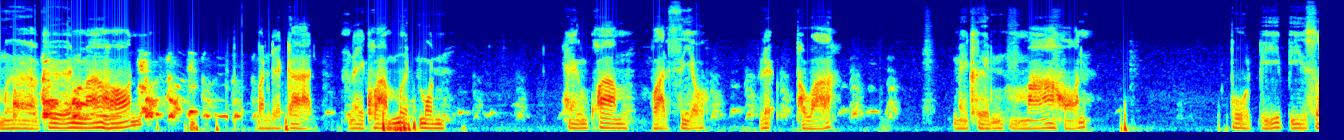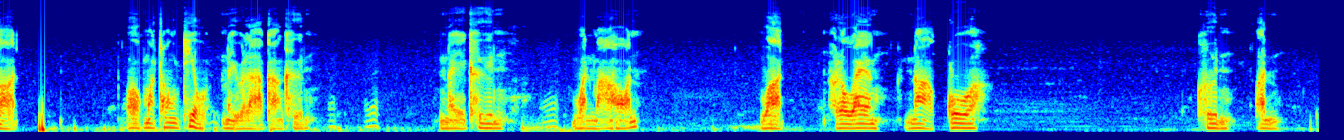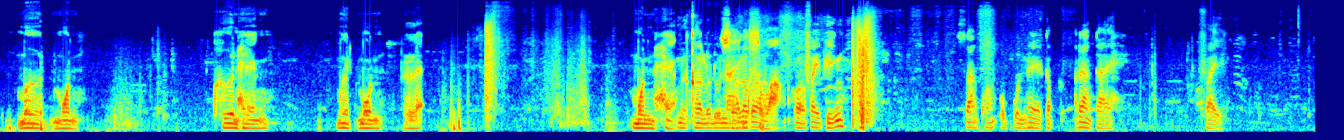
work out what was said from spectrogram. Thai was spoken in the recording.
เมื่อคืนหมาหอน บรรยากาศในความมืดมน แห่งความหวาดเสียว และผวา ในคืนหมาหอน ปูดผีปีศาจออกมาท่องเที่ยวในเวลากลางคืน ในคืน วันหมาหอน หวาดระแวง น่ากลัว คืนอันมืดมน คืนแห่งมืดมนและมนแห่งเมื่อเข้าฤดูหนาวแล้วก็แสงสว่างก่อไฟผิง สร้างความอบอุ่นให้กับ ร่างกายไฟ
